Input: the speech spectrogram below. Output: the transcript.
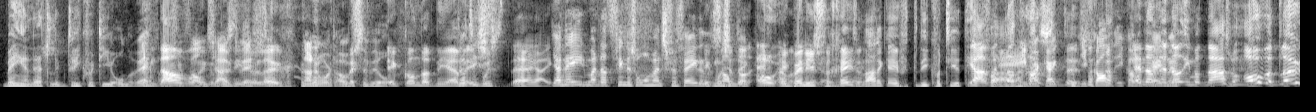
ben je letterlijk drie kwartier onderweg. En daarom vond ik hem dus niet zo leuk. naar noordoosten wil. Ik kon dat niet hebben. Dat ik is- moest, ja, ja, ik ja, nee, maar dat vinden sommige mensen vervelend. Ik moest hem dan echt Oh, ik ben iets vergeten. Laat ik even drie kwartier Ja, maar terugvaren. dat Nee, maar het kijk, dus. je kan, je kan En dan, en dan iemand naast me. Oh, wat leuk.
